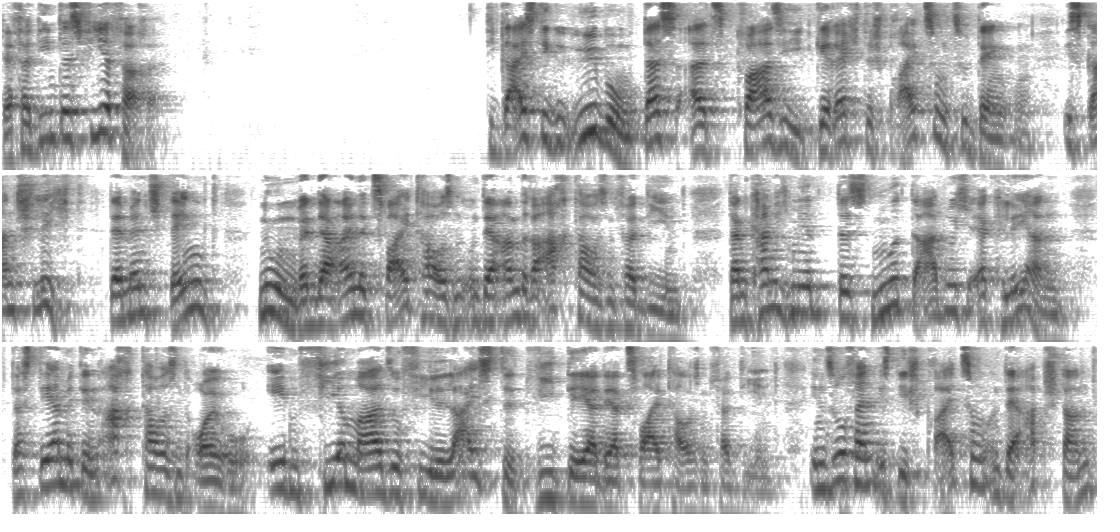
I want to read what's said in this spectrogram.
Der verdient das Vierfache. Die geistige Übung, das als quasi gerechte Spreizung zu denken, ist ganz schlicht. Der Mensch denkt, nun, wenn der eine 2000 und der andere 8000 verdient, dann kann ich mir das nur dadurch erklären, dass der mit den 8000 Euro eben viermal so viel leistet wie der, der 2000 verdient. Insofern ist die Spreizung und der Abstand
